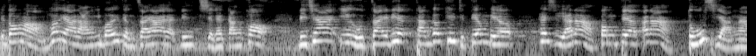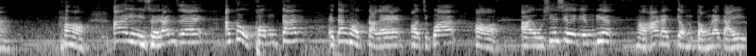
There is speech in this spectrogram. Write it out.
伊讲吼，好家人伊无一定知影人生的艰苦，而且伊有财力，通过去一顶庙，迄是安那功德安那独享啊！吼，啊因为找咱这，啊佫有空间，会当互逐个吼一寡吼啊有小小的能力。吼，啊来共同来甲伊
